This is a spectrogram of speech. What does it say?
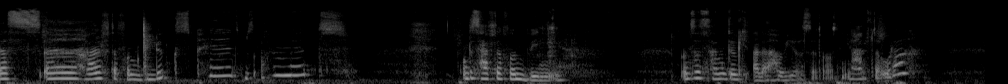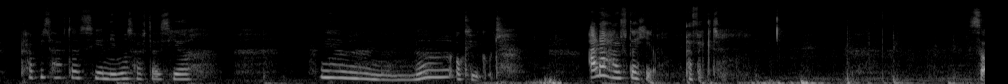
Das äh, Halfter von Glückspilz muss auch mit. Und das Halfter von Winnie. Und sonst haben, glaube ich, alle Hobbyhaus da draußen die Halfter, oder? Kapis Halfter ist hier, Nemos Halfter ist hier. Okay, gut. Alle Halfter hier. Perfekt. So.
